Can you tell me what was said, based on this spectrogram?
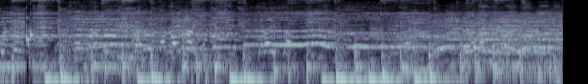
கொள்ளும்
